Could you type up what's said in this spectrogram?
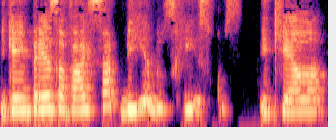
e que a empresa Vale sabia dos riscos e que ela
